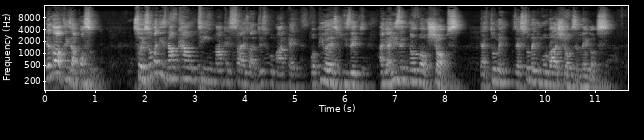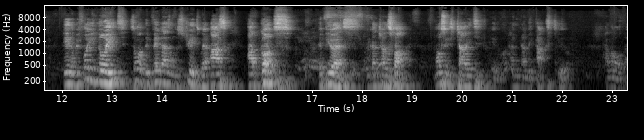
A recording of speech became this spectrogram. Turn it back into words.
a lot of things are possible. So if somebody is now counting market size or addressable market for POS usage, and you are using number of shops, there's too many, there's so many mobile shops in Lagos. You know, before you know it, some of the vendors on the street were asked, I've got a POS, you can transfer. Most it's charity, you know, and it can be taxed, you know, and all that.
